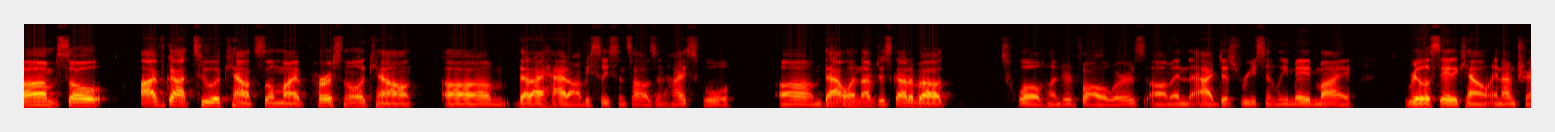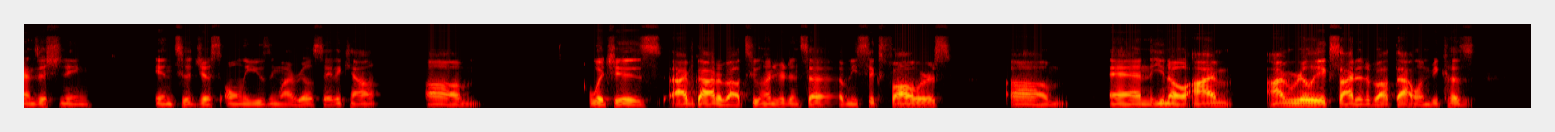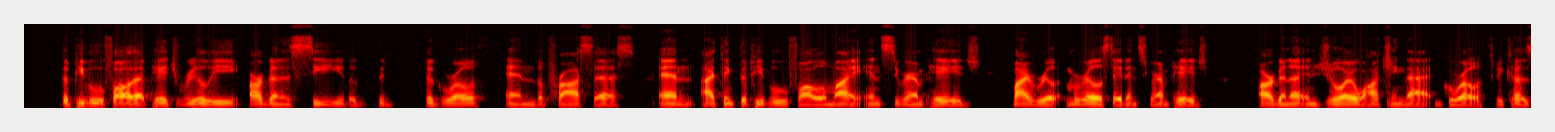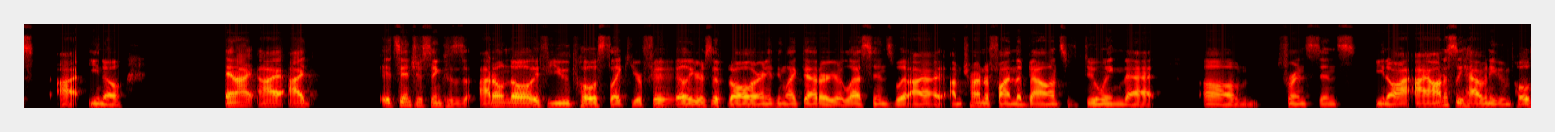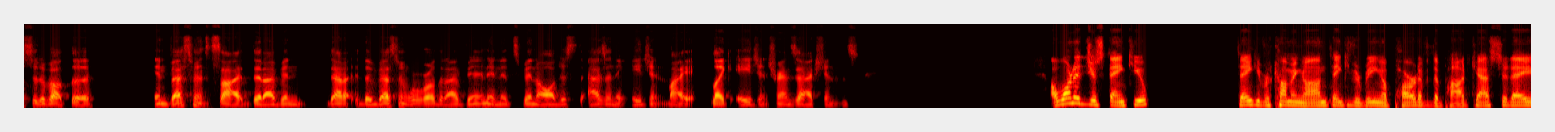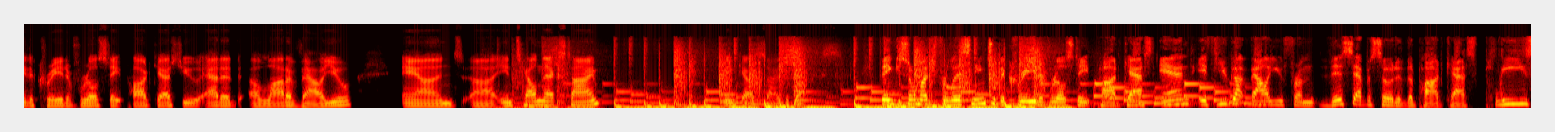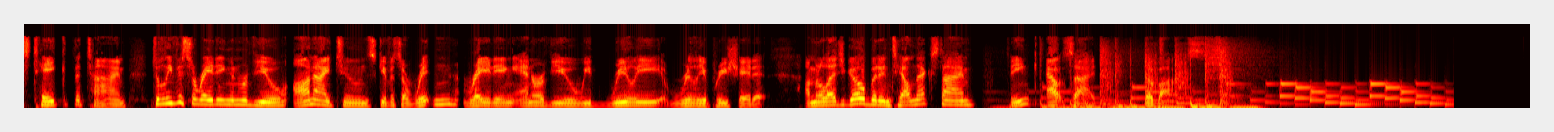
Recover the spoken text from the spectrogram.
Um, so I've got two accounts. So my personal account, um, that I had obviously since I was in high school, um, that one I've just got about twelve hundred followers. Um, and I just recently made my real estate account, and I'm transitioning into just only using my real estate account. Um, which is I've got about two hundred and seventy six followers. Um, and you know I'm I'm really excited about that one because the people who follow that page really are going to see the, the the growth and the process and i think the people who follow my instagram page my real my real estate instagram page are going to enjoy watching that growth because i you know and i i, I it's interesting because i don't know if you post like your failures at all or anything like that or your lessons but i i'm trying to find the balance of doing that um for instance you know I, I honestly haven't even posted about the investment side that i've been that the investment world that i've been in it's been all just as an agent my like agent transactions I want to just thank you. Thank you for coming on. Thank you for being a part of the podcast today, the Creative Real Estate Podcast. You added a lot of value. And uh, until next time, think outside the box. Thank you so much for listening to the Creative Real Estate Podcast. And if you got value from this episode of the podcast, please take the time to leave us a rating and review on iTunes. Give us a written rating and a review. We'd really, really appreciate it. I'm going to let you go, but until next time, think outside the box.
